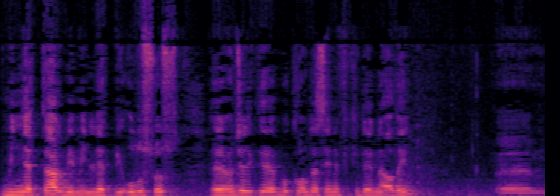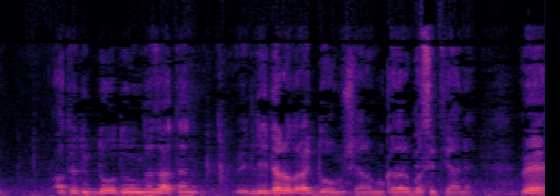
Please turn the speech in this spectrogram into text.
minnettar bir millet, bir ulusuz. E, öncelikle bu konuda senin fikirlerini alayım. Ee, Atatürk doğduğunda zaten lider olarak doğmuş yani bu kadar basit yani. Ve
